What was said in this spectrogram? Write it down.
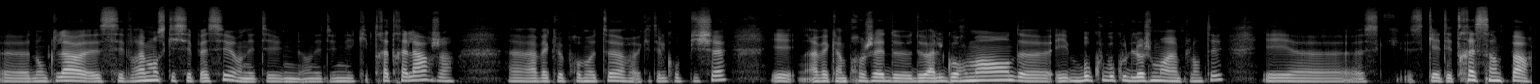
Euh, donc là, c'est vraiment ce qui s'est passé. On était une, on était une équipe très très large euh, avec le promoteur euh, qui était le groupe Pichet et avec un projet de, de halle gourmande et beaucoup beaucoup de logements à implanter. Et ce, qui a été très sympa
